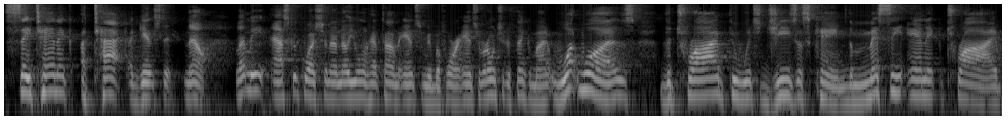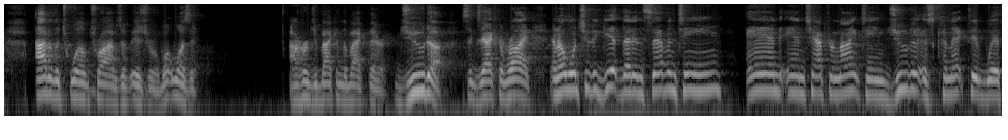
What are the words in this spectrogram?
satanic attack against it. Now, let me ask a question. I know you won't have time to answer me before I answer, but I want you to think about it. What was the tribe through which Jesus came, the messianic tribe out of the 12 tribes of Israel. What was it? I heard you back in the back there. Judah. That's exactly right. And I want you to get that in 17 and in chapter 19, Judah is connected with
